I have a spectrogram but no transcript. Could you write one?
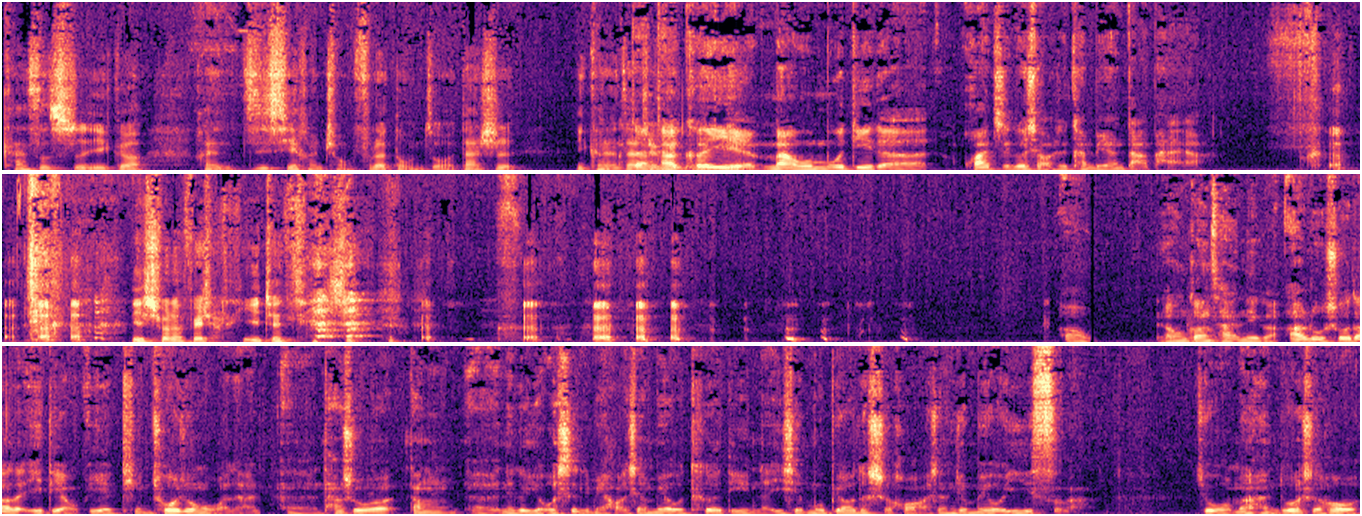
看似是一个很机械、很重复的动作，但是你可能在这个但他可以漫无目的的花几个小时看别人打牌啊！你说的非常的一针见血。然后刚才那个阿路说到的一点也挺戳中我的，嗯，他说当呃那个游戏里面好像没有特定的一些目标的时候，好像就没有意思了。就我们很多时候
